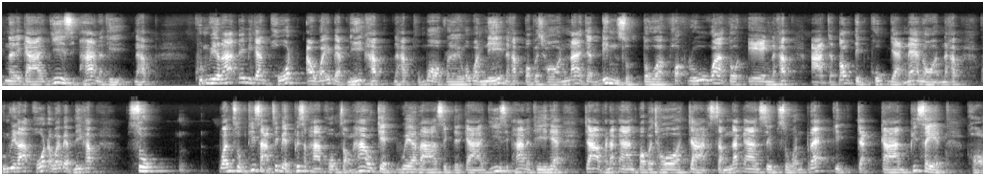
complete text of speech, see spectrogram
10นาฬิกา25 นาทีนะครับ คุณวีระได้มีการโพสต์เอาไว้แบบนี้ครับนะครับ ผมบอกเลยว่าวันนี้นะครับ ปปช น่าจะดิ้นสุดตัว เพราะรู้ว่าตัวเองนะครับ อาจจะต้องติดคุกอย่างแน่นอนนะครับ คุณวีระโพสต์เอาไว้แบบนี้ครับ สุข วันศุกร์ที่ 31 พฤษภาคม 257เวลา 10นาฬิกา25 นาทีเนี่ย เจ้าพนักงานปปช จากสำนักงานสืบสวนและกิจการพิเศษของ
